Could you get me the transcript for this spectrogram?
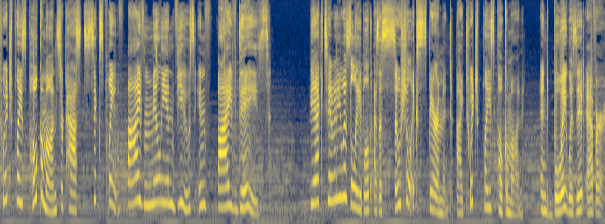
Twitch Plays Pokemon surpassed 6.5 million views in five days. The activity was labeled as a social experiment by Twitch Plays Pokemon, and boy was it ever.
